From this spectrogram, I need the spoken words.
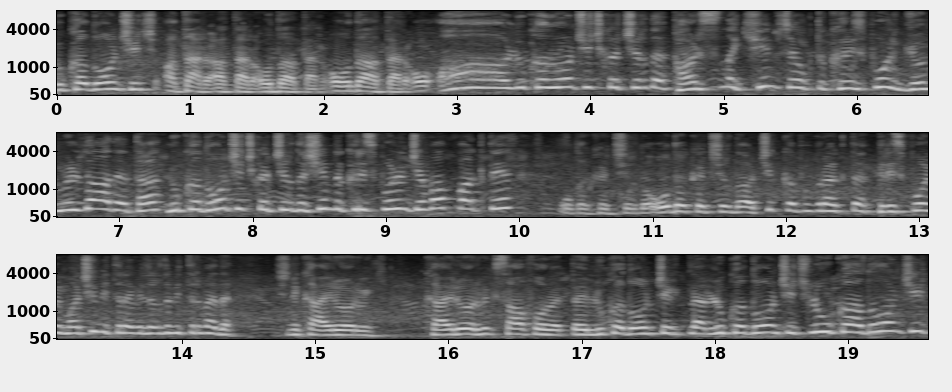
Luka Doncic atar atar o da atar o da atar. O aa Luka Doncic kaçırdı. Karşısında kimse yoktu. Chris Paul gömüldü adeta. Luka Doncic kaçırdı. Şimdi Chris Paul'un cevap vakti. O da kaçırdı. O da kaçırdı. Açık kapı bıraktı. Chris Paul maçı bitirebilirdi bitirmedi. Şimdi Kyrie Irving. Kyrie Irving sağ forvette. Luka Doncic gittiler. Luka Doncic, Luka Doncic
